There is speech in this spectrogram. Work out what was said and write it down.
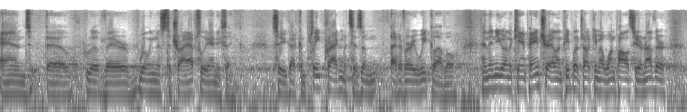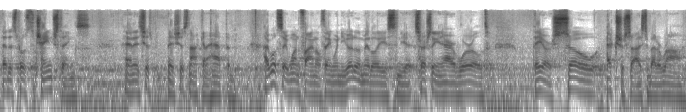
and their, their willingness to try absolutely anything. So you've got complete pragmatism at a very weak level. And then you go on the campaign trail and people are talking about one policy or another that is supposed to change things. And it's just, it's just not going to happen. I will say one final thing. When you go to the Middle East, and you, especially in the Arab world, they are so exercised about Iran.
